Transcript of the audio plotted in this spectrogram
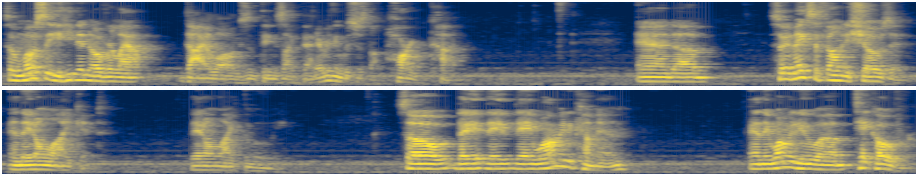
so mostly he didn't overlap dialogues and things like that. Everything was just a hard cut. And um, so he makes the film and he shows it, and they don't like it. They don't like the movie. So they, they, they want me to come in and they want me to um, take over.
